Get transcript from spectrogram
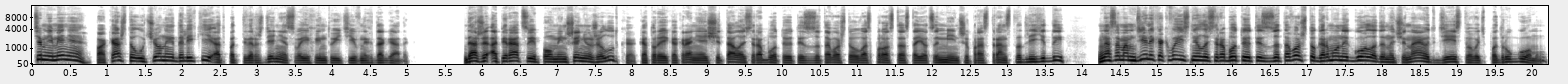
Тем не менее, пока что ученые далеки от подтверждения своих интуитивных догадок. Даже операции по уменьшению желудка, которые, как ранее считалось, работают из-за того, что у вас просто остается меньше пространства для еды, на самом деле, как выяснилось, работают из-за того, что гормоны голода начинают действовать по-другому.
